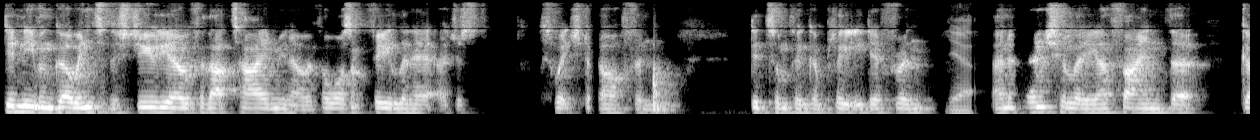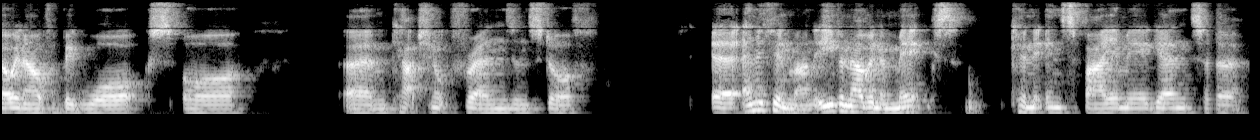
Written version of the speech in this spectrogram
didn't even go into the studio for that time. You know, if I wasn't feeling it, I just switched off and did something completely different. Yeah. And eventually, I find that going out for big walks or um, catching up friends and stuff, uh, anything, man, even having a mix can inspire me again to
